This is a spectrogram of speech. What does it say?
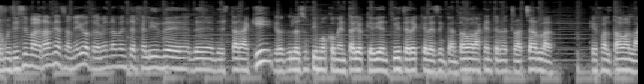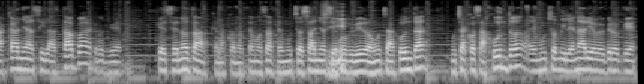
Pues muchísimas gracias, amigo. Tremendamente feliz de, estar aquí. Creo que los últimos comentarios que vi en Twitter es que les encantaba a la gente nuestra charla, que faltaban las cañas y las tapas. Creo que, que se nota que nos conocemos hace muchos años y hemos vivido muchas juntas, muchas cosas juntos. Hay mucho milenario que creo que,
